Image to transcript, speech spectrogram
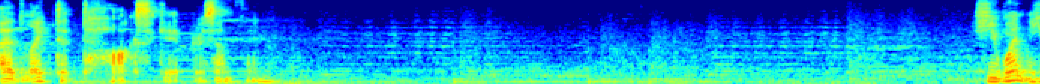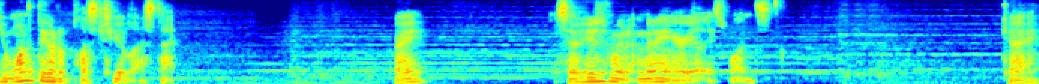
I'd like to toxicate or something. He went. He wanted to go to plus two last time, right? So here's what I'm gonna, I'm gonna aerialize once. Okay.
